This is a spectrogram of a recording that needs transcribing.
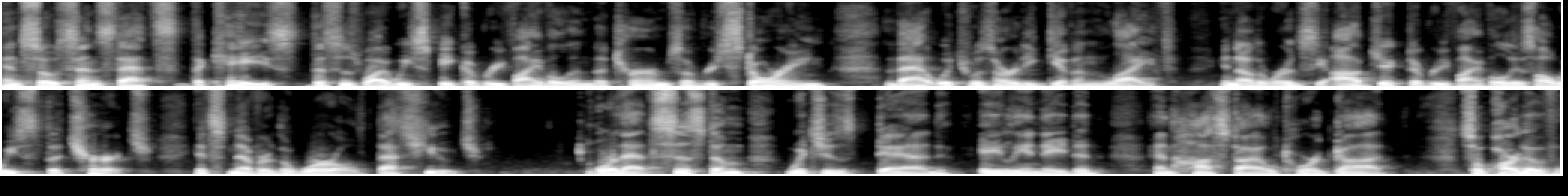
And so, since that's the case, this is why we speak of revival in the terms of restoring that which was already given life. In other words, the object of revival is always the church. It's never the world. That's huge. Or that system which is dead, alienated, and hostile toward God. So, part of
